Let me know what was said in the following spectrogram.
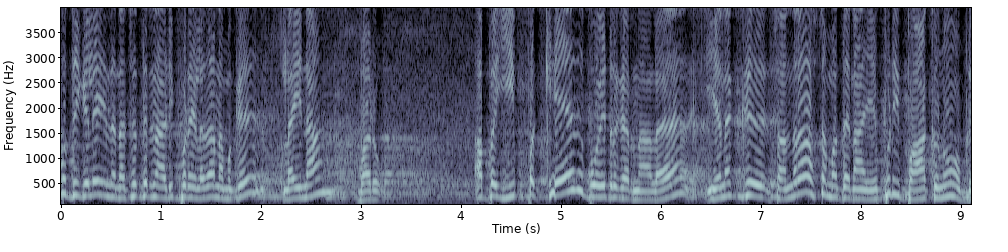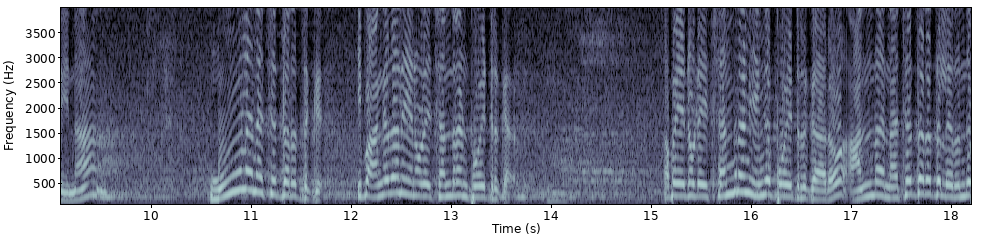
புத்திகளே இந்த நட்சத்திரின் அடிப்படையில் தான் நமக்கு லைனாக வரும். அப்போ இப்போ கேது போயிட்டுருக்கறனால எனக்கு சந்திராஷ்டமத்தை நான் எப்படி பார்க்கணும் அப்படின்னா மூல நட்சத்திரத்துக்கு. இப்போ அங்கே தானே என்னுடைய சந்திரன் போயிட்டுருக்கார். அப்போ என்னுடைய சந்திரன் எங்கே போயிட்டு இருக்காரோ அந்த நட்சத்திரத்திலிருந்து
